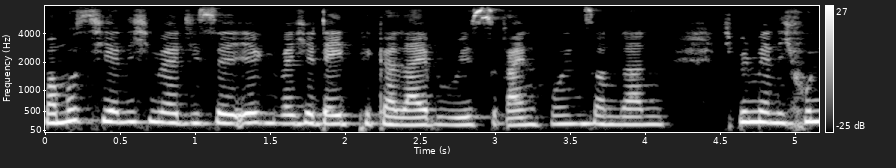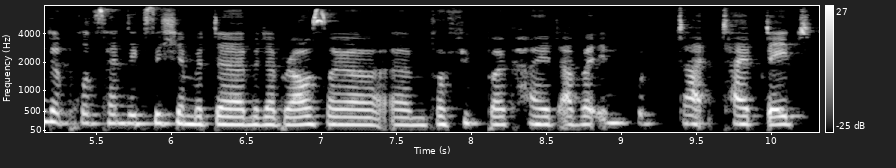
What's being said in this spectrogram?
man muss hier nicht mehr diese irgendwelche Date-Picker-Libraries reinholen, sondern ich bin mir nicht hundertprozentig sicher mit der, mit der Browser-Verfügbarkeit, ähm, aber Input-Type-Date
